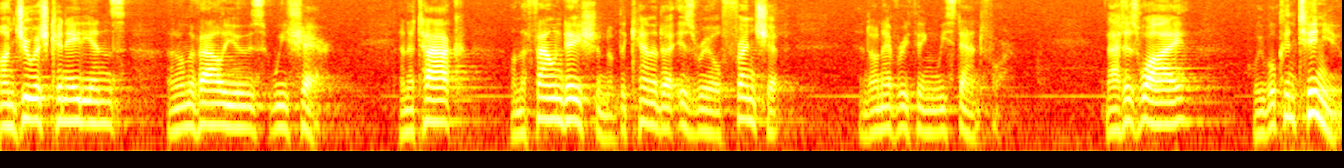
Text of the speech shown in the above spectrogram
on Jewish Canadians, and on the values we share. An attack on the foundation of the Canada Israel friendship and on everything we stand for. That is why we will continue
